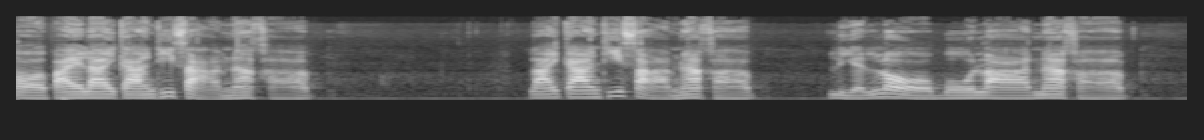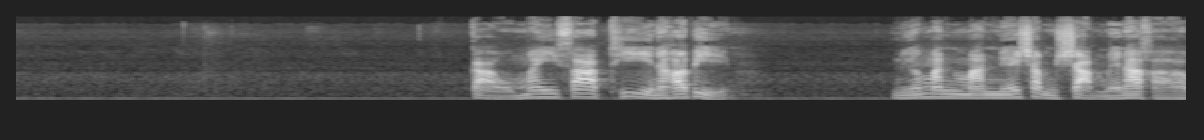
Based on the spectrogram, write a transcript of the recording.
ต่อไปรายการที่สามนะครับ รายการที่สามนะครับ เหรียญหล่อโบราณนะครับ เก่าไม่ทราบที่นะครับพี่ เนื้อมันมันๆเนื้อฉ่ำๆเลยนะครับ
